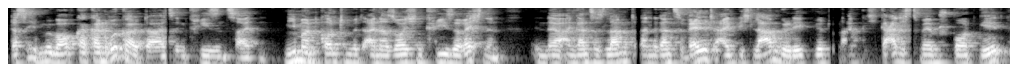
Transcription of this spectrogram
dass eben überhaupt gar kein Rückhalt da ist in Krisenzeiten. Niemand konnte mit einer solchen Krise rechnen in der ein ganzes Land, eine ganze Welt eigentlich lahmgelegt wird und eigentlich gar nichts mehr im Sport geht.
